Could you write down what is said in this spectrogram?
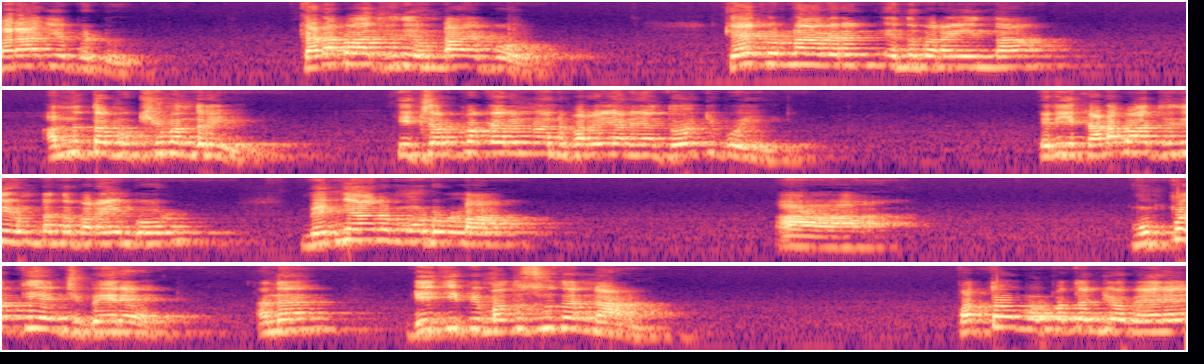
പരാജയപ്പെട്ടു. കടബാധ്യത ഉണ്ടായപ്പോൾ കെ കരുണാകരൻ എന്ന് പറയുന്ന അന്നത്തെ മുഖ്യമന്ത്രി ഈ ചെറുപ്പക്കാരൻ എന്ന് പറയുകയാണ് ഞാൻ തോറ്റുപോയി. എനിക്ക് കടബാധ്യതയുണ്ടെന്ന് പറയുമ്പോൾ വെഞ്ഞാറം മൂടുള്ള ആ, മുപ്പത്തിയഞ്ച് പേരെ അന്ന് ഡി ജി പി മധുസൂദനാണ്. പത്തോ മുപ്പത്തഞ്ചോ പേരെ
